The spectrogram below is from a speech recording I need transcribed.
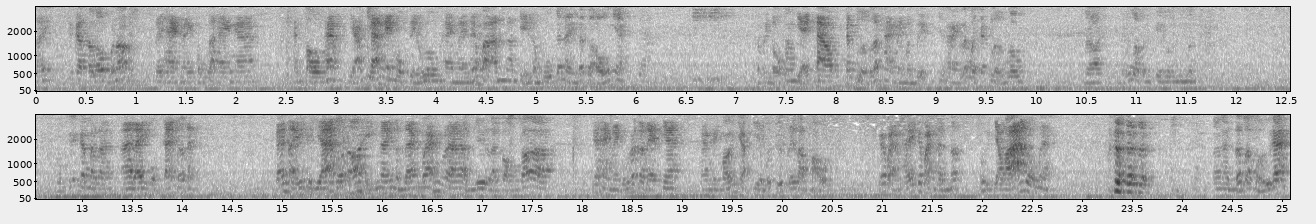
Đây cái catalog của nó. Đây hàng này cũng là hàng à, hàng tồn ha. Giảm giá ngay một triệu luôn. Hàng này nếu mà anh anh chị là mua cái này rất là ổn nha. Tại vì độ phân giải cao chất lượng lắm. Hàng này mình biết hàng rất là chất lượng luôn. Rồi đúng là bên kia luôn mình một cái camera. À đây một cái nữa này cái này thì giá của nó hiện nay mình đang bán ra hình như là còn có cái hàng này cũng rất là đẹp nha. Hàng này mới nhập về bữa trước để làm mẫu. Các bạn thấy cái màn hình nó bự chà bá luôn nè. Màn hình rất là bự ha.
